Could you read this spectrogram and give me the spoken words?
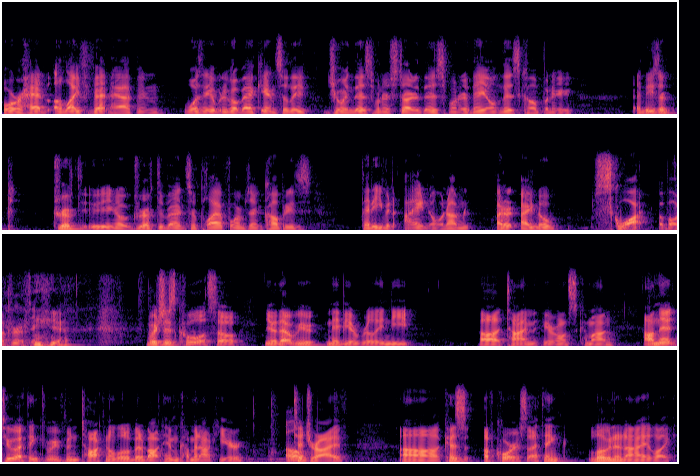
or had a life event happen, wasn't able to go back in, so they joined this one or started this one, or they own this company, and these are drift, you know, drift events or platforms and companies that even I know, and I'm I, don't, I know squat about drifting. yeah, which is cool. So you know that would be maybe a really neat uh, time if he ever wants to come on. On that too, I think we've been talking a little bit about him coming out here Oh. to drive, because of course I think Logan and I like,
